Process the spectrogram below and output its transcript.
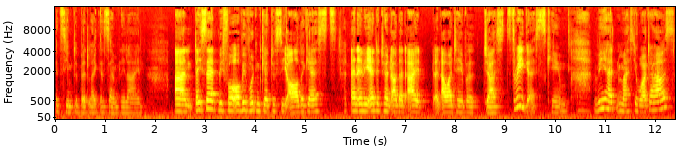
it seemed a bit like assembly line. And they said before, oh, we wouldn't get to see all the guests. And in the end, it turned out that I, at our table, just three guests came. We had Matthew Waterhouse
